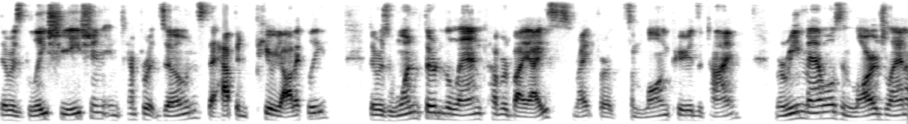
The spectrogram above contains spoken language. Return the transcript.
There was glaciation in temperate zones that happened periodically. There was one third of the land covered by ice, right, for some long periods of time. Marine mammals and large land,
